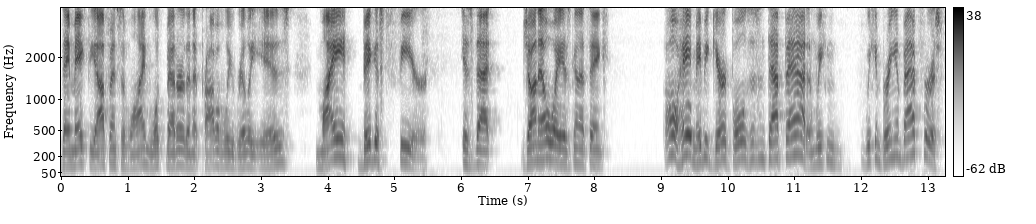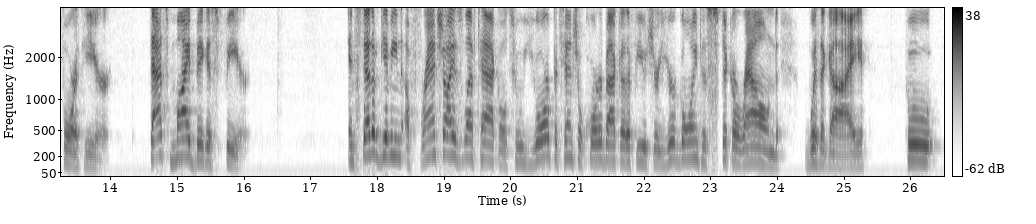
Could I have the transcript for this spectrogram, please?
They make the offensive line look better than it probably really is. My biggest fear is that John Elway is going to think, oh, hey, maybe Garrett Bolles isn't that bad, and we can we can bring him back for his fourth year. That's my biggest fear. Instead of giving a franchise left tackle to your potential quarterback of the future, you're going to stick around with a guy who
